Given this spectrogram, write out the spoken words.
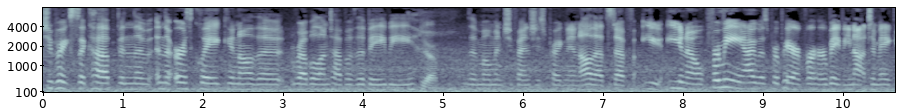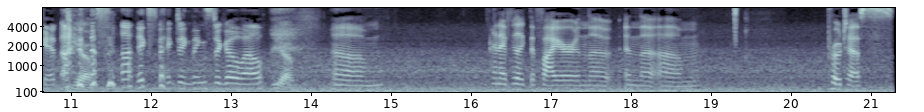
she breaks the cup and the and the earthquake and all the rubble on top of the baby. yeah, The moment she finds she's pregnant, all that stuff. You you know, for me, I was prepared for her baby not to make it. I Yeah. was not expecting things to go well. yeah, um, and I feel like the fire and the and the um, protests,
